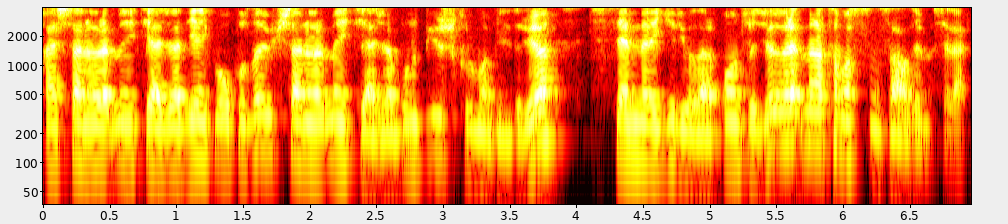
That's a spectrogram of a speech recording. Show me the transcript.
Kaç tane öğretmen ihtiyacı var? Diyelim ki okulda 3 tane öğretmen ihtiyacı var. Bunu bir üst kuruma bildiriyor. Sistemlere giriyorlar, kontrol ediyor. Öğretmen atamasını sağlıyor mesela.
